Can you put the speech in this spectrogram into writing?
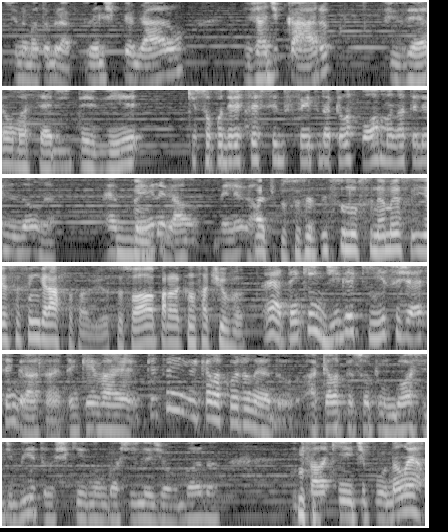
cinematográficos. Aí Eles pegaram já de cara, fizeram uma série de TV que só poderia ter sido feito daquela forma na televisão, né? É bem Sim. legal, bem legal. É, tipo, se você visse isso no cinema ia ser, sem graça, sabe? Ia ser só parada cansativa. É, tem quem diga que isso já é sem graça, né? Tem quem vai. Porque tem aquela coisa, né? Do... Aquela pessoa que não gosta de Beatles, que não gosta de Legião Urbana, que fala que, tipo, não é,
